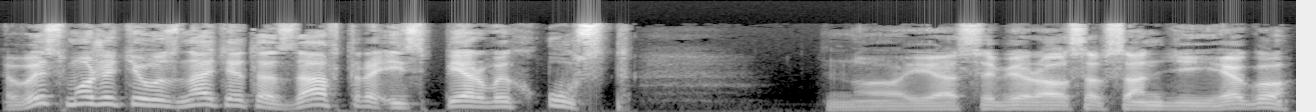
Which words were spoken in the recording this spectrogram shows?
«Вы сможете узнать это завтра из первых уст». «Но я собирался в Сан-Диего»,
